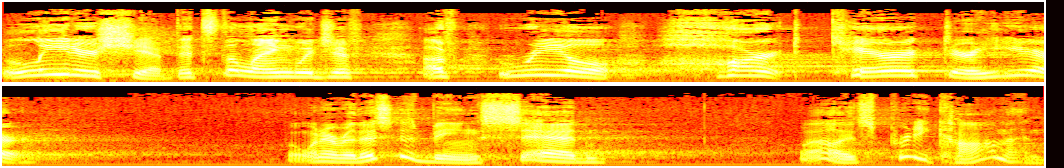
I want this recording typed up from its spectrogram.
leadership. It's the language of, of real heart character here. But whenever this is being said, well, it's pretty common.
